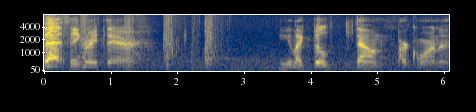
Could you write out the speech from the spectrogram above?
that thing right there. You can like build down parkour on it.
